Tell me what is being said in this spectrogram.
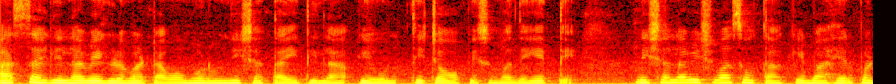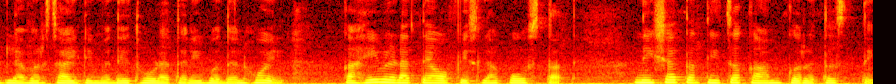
आज सायलीला वेगळं वाटावं म्हणून निशाताई तिला घेऊन तिच्या ऑफिसमध्ये येते. निशाला विश्वास होता की बाहेर पडल्यावर सायलीमध्ये थोडा तरी बदल होईल. काही वेळात त्या ऑफिसला पोहोचतात. निशा तर तिचं काम करत असते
